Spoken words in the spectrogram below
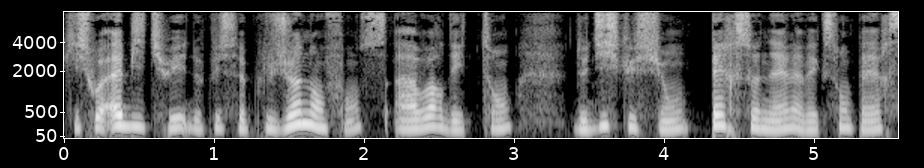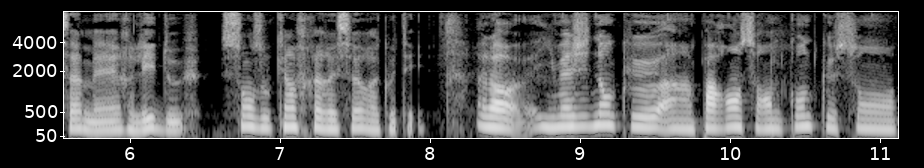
qu'il soit habitué depuis sa plus jeune enfance à avoir des temps de discussion personnelle avec son père, sa mère, les deux, sans aucun frère et sœur à côté? Alors, imaginons qu'un parent se rende compte que son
